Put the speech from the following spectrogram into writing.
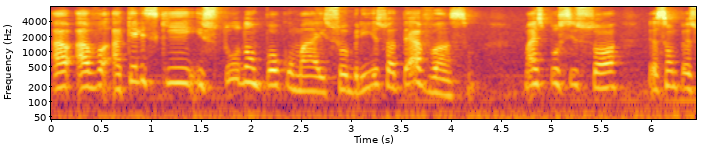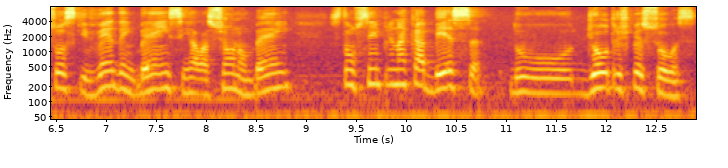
a, a, aqueles que estudam um pouco mais sobre isso até avançam, mas por si só são pessoas que vendem bem, se relacionam bem, estão sempre na cabeça do, de outras pessoas,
